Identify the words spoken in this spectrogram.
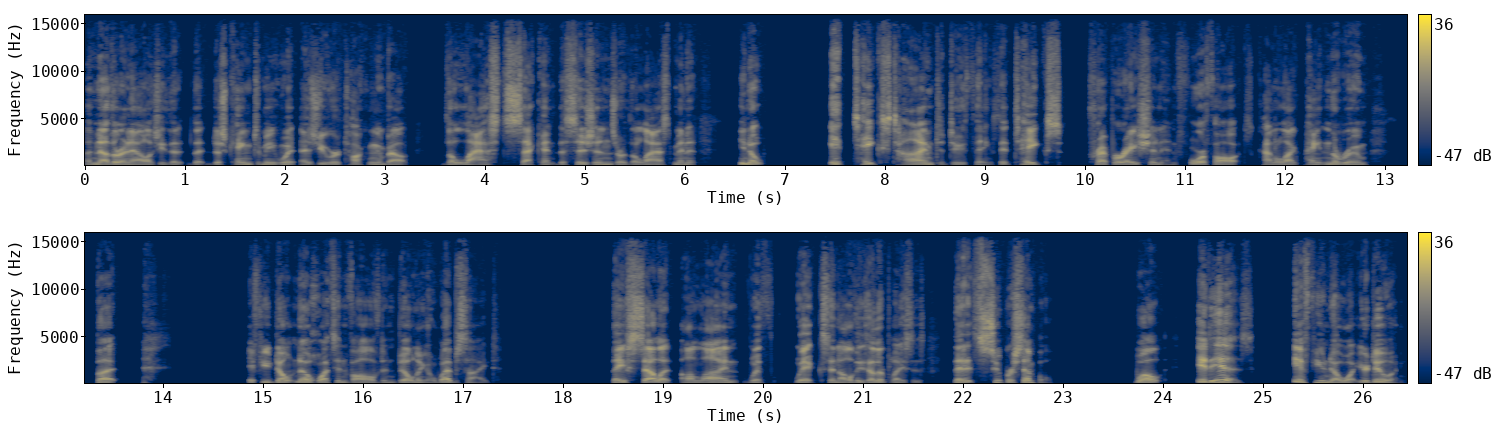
Another analogy that that just came to me when, as you were talking about the last second decisions or the last minute you know it takes time to do things. It takes preparation and forethought kind of like painting the room but if you don't know what's involved in building a website, they sell it online with Wix and all these other places that it's super simple. Well, it is if you know what you're doing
